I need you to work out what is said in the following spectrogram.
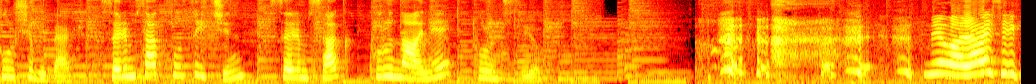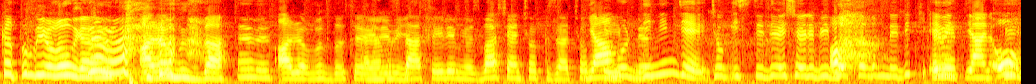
turşu biber. Sarımsak sosu için sarımsak, kuru nane, turunç suyu. Şey katılıyor Volga. Aramızda. Evet. Aramızda söylemeyiz. Aramızda söylemiyoruz. Bahçen çok güzel, çok Yağmur keyifli. dinince çok istedi ve şöyle bir bakalım dedik. Evet yani oh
